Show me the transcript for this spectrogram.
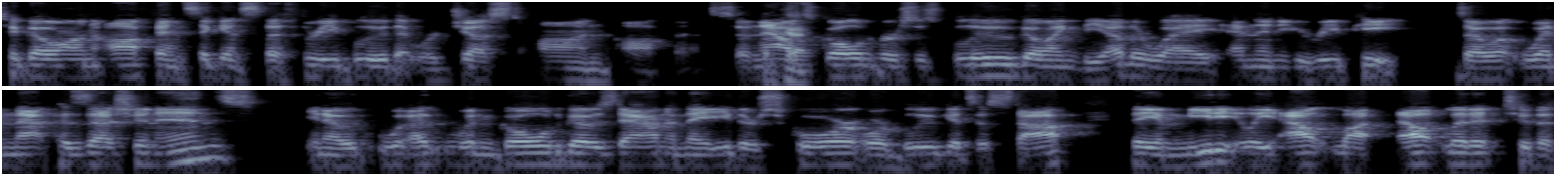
to go on offense against the three blue that were just on offense. So now Okay. it's gold versus blue going the other way, and then you repeat. So when that possession ends, you know w- when gold goes down and they either score or blue gets a stop, they immediately outlet, outlet it to the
